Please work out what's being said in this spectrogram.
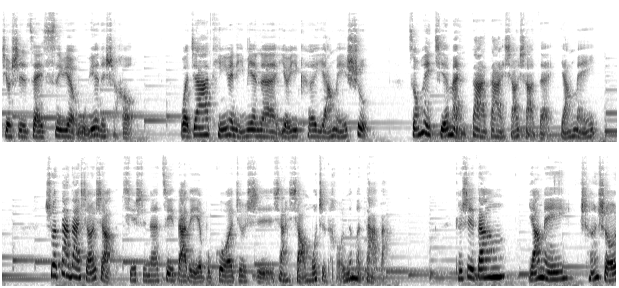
就是在四月、五月的时候，我家庭院里面呢有一棵杨梅树，总会结满大大小小的杨梅。说大大小小，其实呢最大的也不过就是像小拇指头那么大吧。可是当杨梅成熟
